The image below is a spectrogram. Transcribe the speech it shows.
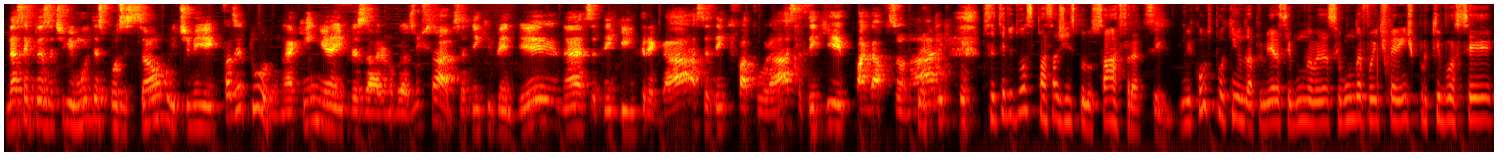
Nessa empresa tive muita exposição e tive que fazer tudo, né? Quem é empresário no Brasil sabe, você tem que vender, né? Você tem que entregar, você tem que faturar, você tem que pagar funcionário. Você teve duas passagens pelo Safra. Sim. Me conta um pouquinho da primeira, segunda, mas a segunda foi diferente porque você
